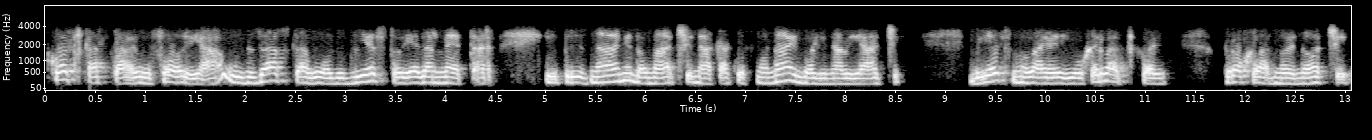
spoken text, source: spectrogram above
Kockasta euforija uz zastavu od 201 metar i priznanje domaćina kako smo najbolji navijači bljesnula je i u Hrvatskoj prohladnoj noći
